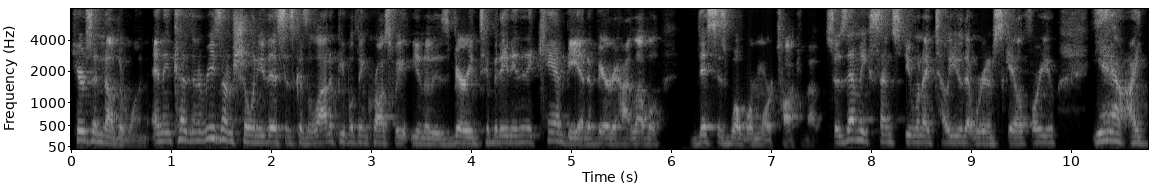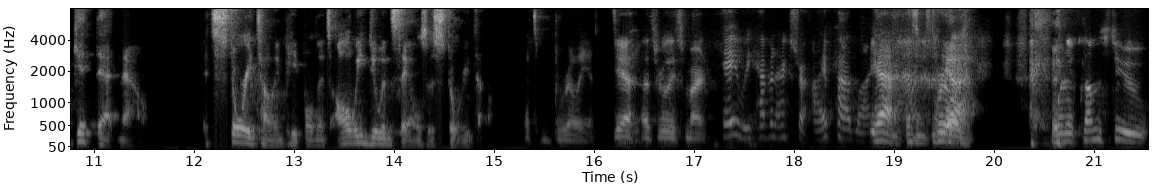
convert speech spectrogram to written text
Here's another one. And because the reason I'm showing you this is because a lot of people think CrossFit, you know, is very intimidating and it can be at a very high level. This is what we're more talking about. So does that make sense to you when I tell you that we're going to scale for you? Yeah, I get that now. It's storytelling, people. That's all we do in sales is storytelling. That's brilliant. Yeah, that's really smart. Hey, we have an extra iPad line. Yeah, that's brilliant. Yeah. when it comes to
